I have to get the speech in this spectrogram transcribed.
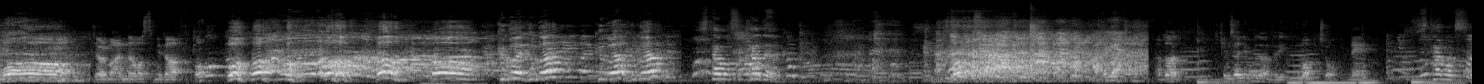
와, 이제 얼마 안 남았습니다. 어? 어? 어? 어? 어? 어? 그거야, 그거야? 그거야, 그거야? 스타벅스 카드. 아 까 김사진 부장 되게 고맙죠. 네. 스타벅스.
